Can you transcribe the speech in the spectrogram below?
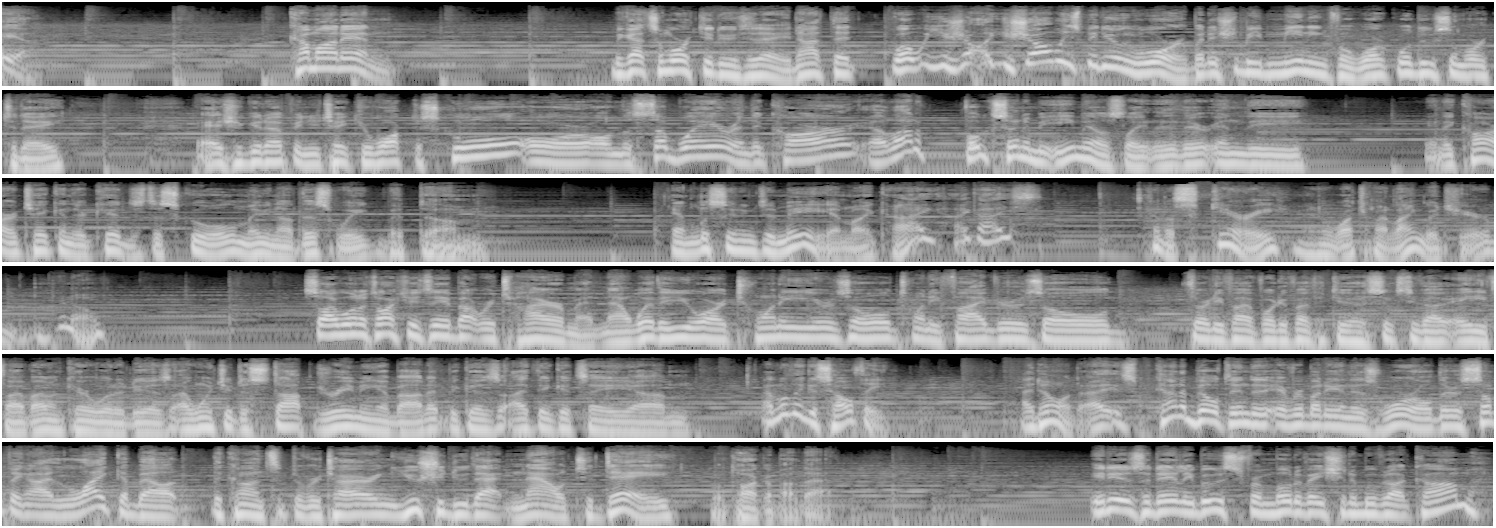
You? Come on in. We got some work to do today. Not that, well, you should, you should always be doing work, but it should be meaningful work. We'll do some work today. As you get up and you take your walk to school or on the subway or in the car. A lot of folks sending me emails lately. They're in the in the car taking their kids to school. Maybe not this week, but um, and listening to me. I'm like, hi, hi guys. It's kind of scary. I mean, watch my language here, but, you know. So I want to talk to you today about retirement. Now, whether you are 20 years old, 25 years old, 35, 45, 55, 65, 85, I don't care what it is. I want you to stop dreaming about it because I think it's a, um, I don't think it's healthy. I don't. It's kind of built into everybody in this world. There's something I like about the concept of retiring. You should do that now, today. We'll talk about that. It is a daily boost from motivationtomove.com,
